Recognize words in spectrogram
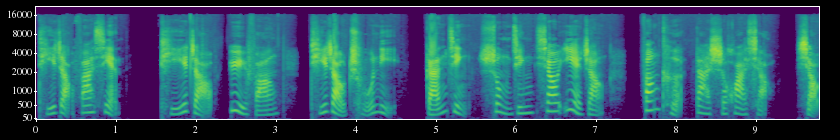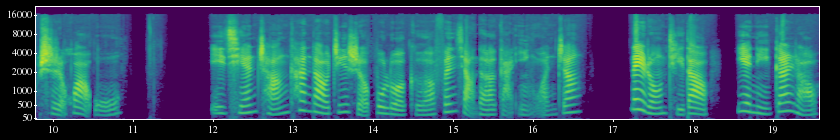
提早发现，提早预防，提早处理，赶紧诵经消业障，方可大事化小，小事化无。以前常看到金舍部落格分享的感应文章，内容提到业力干扰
